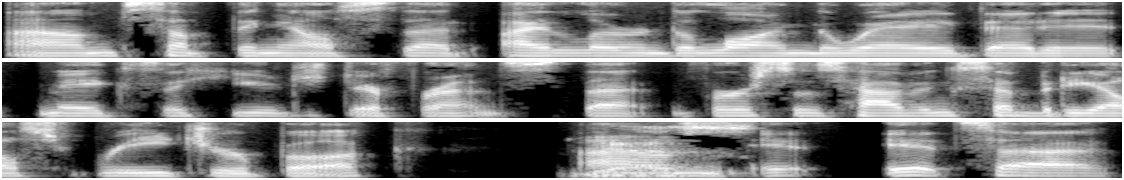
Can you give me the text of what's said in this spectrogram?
um, something else that I learned along the way that it makes a huge difference that versus having somebody else read your book. Um, it it's a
